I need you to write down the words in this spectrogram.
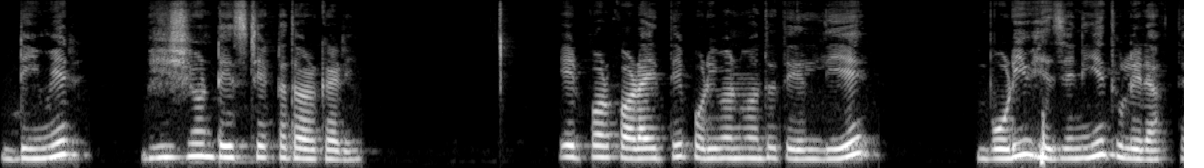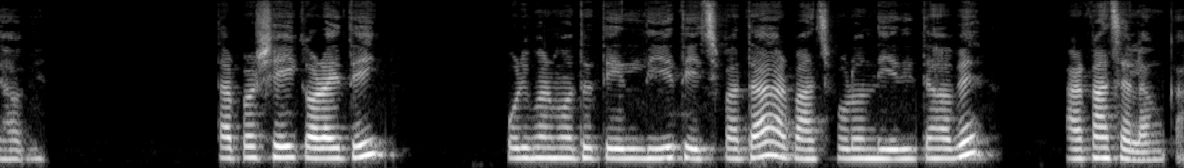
ডিমের ভীষণ টেস্টি একটা তরকারি। এরপর কড়াইতে পরিমাণ মতো তেল দিয়ে বড়ি ভেজে নিয়ে তুলে রাখতে হবে। তারপর সেই কড়াইতেই পরিমাণ মতো তেল দিয়ে তেজপাতা আর পাঁচ ফোড়ন দিয়ে দিতে হবে আর কাঁচা লঙ্কা।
